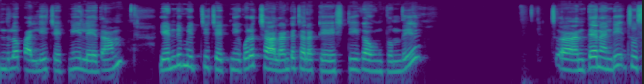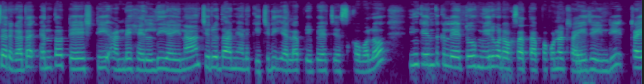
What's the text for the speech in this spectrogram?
ఇందులో పల్లీ చట్నీ లేదా ఎండుమిర్చి చట్నీ కూడా చాలా అంటే చాలా టేస్టీగా ఉంటుంది. అంతేనండి. చూసారు కదా ఎంతో టేస్టీ అండ్ హెల్దీ అయిన చిరుధాన్యాల కిచిడి ఎలా ప్రిపేర్ చేసుకోవాలో ఇంకెందుకు లేటు మీరు కూడా ఒకసారి తప్పకుండా ట్రై చేయండి. ట్రై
